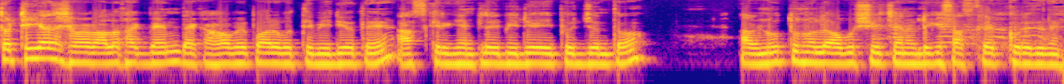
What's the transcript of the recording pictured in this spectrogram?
তো ঠিক আছে, সবাই ভালো থাকবেন, দেখা হবে পরবর্তী ভিডিওতে। আজকের গেম প্লে ভিডিও এই পর্যন্ত। আর নতুন হলে অবশ্যই চ্যানেলটিকে সাবস্ক্রাইব করে দিবেন।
